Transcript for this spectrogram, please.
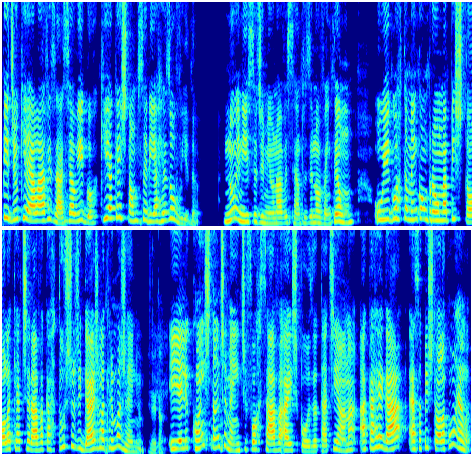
pediu que ela avisasse ao Igor que a questão seria resolvida. No início de 1991, o Igor também comprou uma pistola que atirava cartucho de gás lacrimogênio. Eita. E ele constantemente forçava a esposa Tatiana a carregar essa pistola com ela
